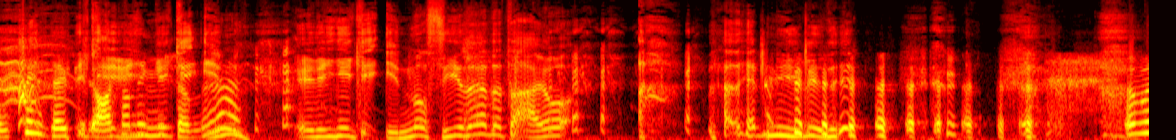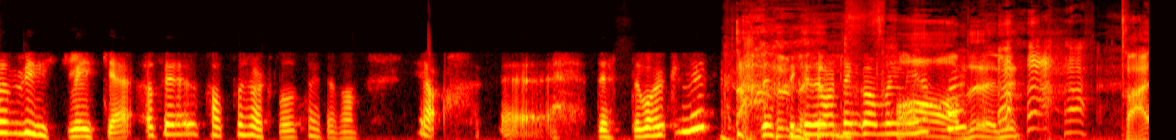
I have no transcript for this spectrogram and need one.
alltid. Det er jo klart han ikke skjønner det. ring ikke inn og si det. Dette er jo Det er helt nye lyder. Ja, men virkelig ikke. Altså, jeg satt og hørte på det og tenkte sånn Ja, eh, dette var jo ikke nytt. Dette kunne vært en gammel nyhet. Nei,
